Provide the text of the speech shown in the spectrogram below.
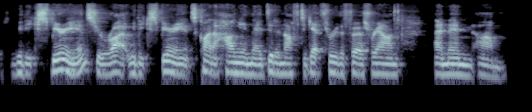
of, with experience, you're right, with experience, kind of hung in there, did enough to get through the first round, and then um,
